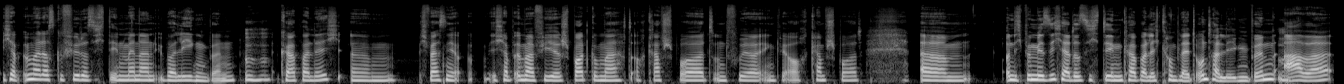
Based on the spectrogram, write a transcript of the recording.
ich habe immer das Gefühl, dass ich den Männern überlegen bin, mhm. körperlich. Ähm, ich weiß nicht, ich habe immer viel Sport gemacht, auch Kraftsport und früher irgendwie auch Kampfsport. Ähm, und ich bin mir sicher, dass ich denen körperlich komplett unterlegen bin. Mhm. Aber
